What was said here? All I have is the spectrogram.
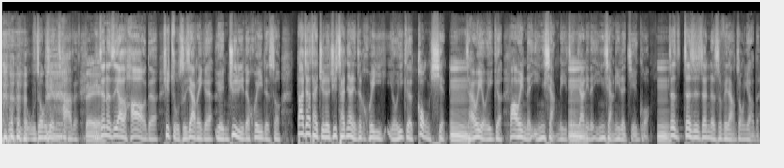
不比吴宗宪差的。对，你真的是要好好的去主持这样的一个远距离的会议的时候，大家才觉得去参加你这个会议有一个贡献，嗯，才会有一个发挥你的影响力，增加你的影响力的结果。嗯，这这是。是真的是非常重要的。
